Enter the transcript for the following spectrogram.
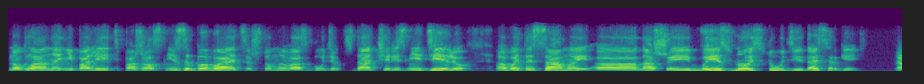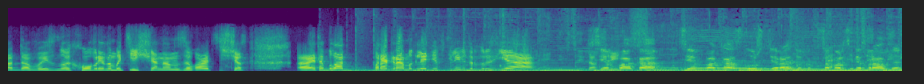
Но главное, не болейте, пожалуйста, не забывайте, что мы вас будем ждать через неделю э, в этой самой э, нашей выездной студии, да, Сергей? Да, да, выездной. Ховрина Мытища она называется сейчас. А, это была программа «Глядя в телевизор». Друзья, Всем пока. Всем пока. Слушайте радио «Комсомольская правда».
